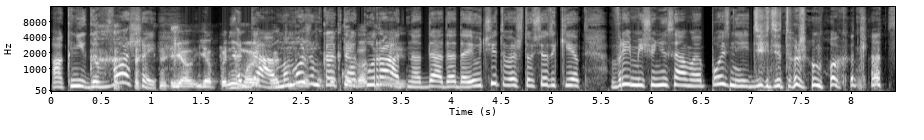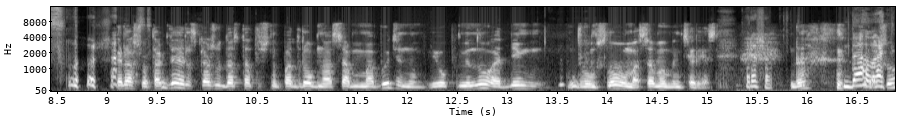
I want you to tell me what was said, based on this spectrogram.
а книга в вашей. Я понимаю. Да, мы можем как-то аккуратно, да, да, да. И учитывая, что все-таки время еще не самое позднее, и дети тоже могут нас слушать. Хорошо, тогда я расскажу достаточно подробно о самом обыденном и упомяну одним-двум словом о самом интересном. Хорошо. Да? Давайте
